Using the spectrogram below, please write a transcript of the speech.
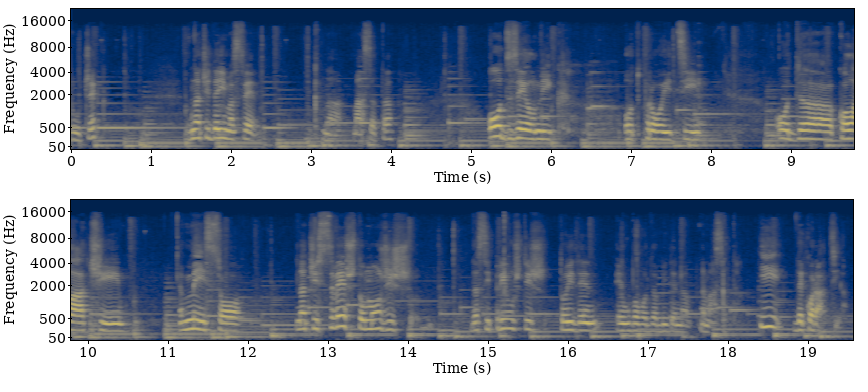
ручек. Значи да има све на масата. Од зелник, од проици, од колачи, месо, значи све што можеш да си приуштиш, тој ден е убаво да биде на, на масата. И декорација.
